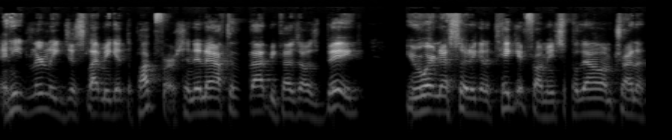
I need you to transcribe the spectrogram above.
and he'd literally just let me get the puck first. And then after that, because I was big, you weren't necessarily going to take it from me. So now I'm trying to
